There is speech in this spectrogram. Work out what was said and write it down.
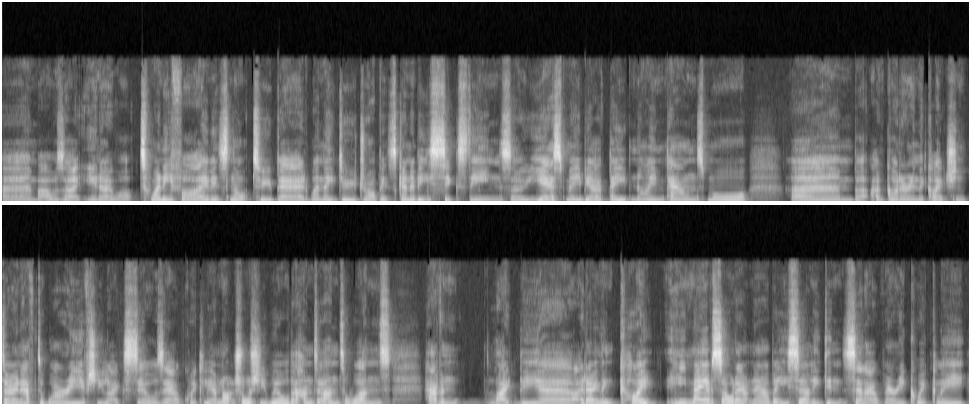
Um, but I was like, you know what, 25, it's not too bad. When they do drop, it's going to be 16. So yes, maybe I've paid £9 more, um, but I've got her in the collection. Don't have to worry if she like sells out quickly. I'm not sure she will. The Hunter Hunter ones haven't like the uh, I don't think Kite he may have sold out now, but he certainly didn't sell out very quickly.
